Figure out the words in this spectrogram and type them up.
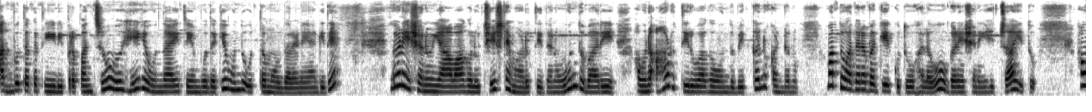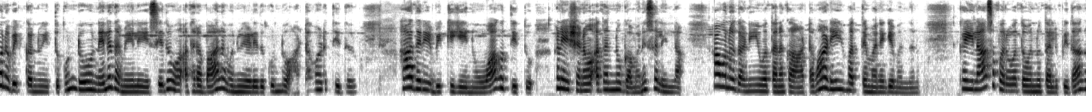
ಅದ್ಭುತ ಕಥೆ ಇಡೀ ಪ್ರಪಂಚವು ಹೇಗೆ ಒಂದಾಯಿತು ಎಂಬುದಕ್ಕೆ ಒಂದು ಉತ್ತಮ ಉದಾಹರಣೆಯಾಗಿದೆ. ಗಣೇಶನು ಯಾವಾಗಲೂ ಚೇಷ್ಟೆ ಮಾಡುತ್ತಿದ್ದನು. ಒಂದು ಬಾರಿ ಅವನು ಆಡುತ್ತಿರುವಾಗ ಒಂದು ಬೆಕ್ಕನ್ನು ಕಂಡನು. ಮತ್ತು ಅದರ ಬಗ್ಗೆ ಕುತೂಹಲವು ಗಣೇಶನಿಗೆ ಹೆಚ್ಚಾಯಿತು. ಅವನು ಬೆಕ್ಕನ್ನು ಎತ್ತುಕೊಂಡು ನೆಲದ ಮೇಲೆ ಎಸೆದು ಅದರ ಬಾಲವನ್ನು ಎಳೆದುಕೊಂಡು ಆಟವಾಡುತ್ತಿದ್ದರು. ಆದರೆ ಬೆಕ್ಕಿಗೆ ನೋವಾಗುತ್ತಿತ್ತು. ಗಣೇಶನು ಅದನ್ನು ಗಮನಿಸಲಿಲ್ಲ. ಅವನು ದಣಿಯುವ ತನಕ ಆಟವಾಡಿ ಮತ್ತೆ ಮನೆಗೆ ಬಂದನು. ಕೈಲಾಸ ಪರ್ವತವನ್ನು ತಲುಪಿದಾಗ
